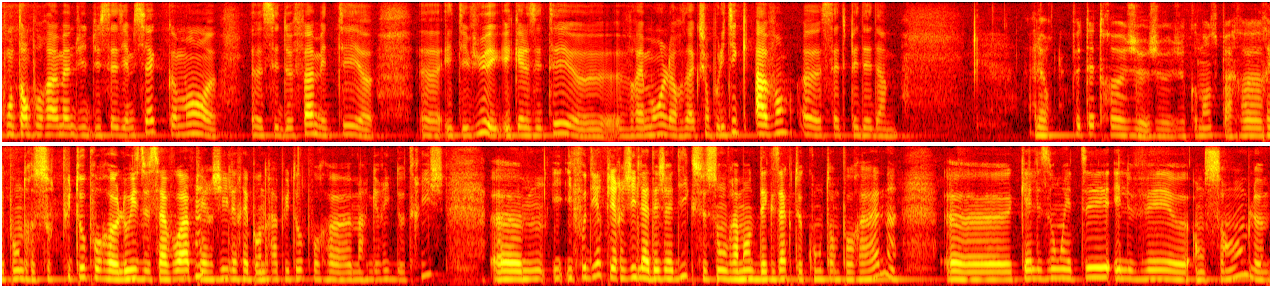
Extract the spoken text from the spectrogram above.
contemporains même du, XVIe siècle, comment ces deux femmes étaient, étaient vues et, et quelles étaient vraiment leurs actions politiques avant cette paix des dames? Alors peut-être euh, je, je- je commence par euh, répondre sur- plutôt pour euh, Louise de Savoie. Pierre-Gilles répondra plutôt pour Marguerite d'Autriche. Euh, il faut dire, Pierre-Gilles a déjà dit que ce sont vraiment d'exactes contemporaines, euh, qu'elles ont été élevées ensemble.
